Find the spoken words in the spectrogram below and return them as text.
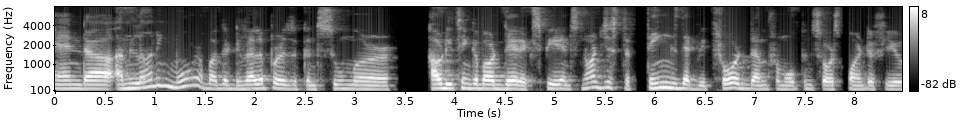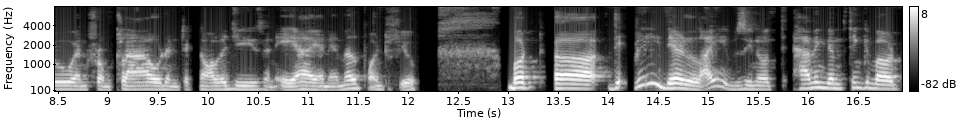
and uh, i'm learning more about the developer as a consumer how do you think about their experience not just the things that we throw at them from open source point of view and from cloud and technologies and ai and ml point of view but uh, they, really their lives you know having them think about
